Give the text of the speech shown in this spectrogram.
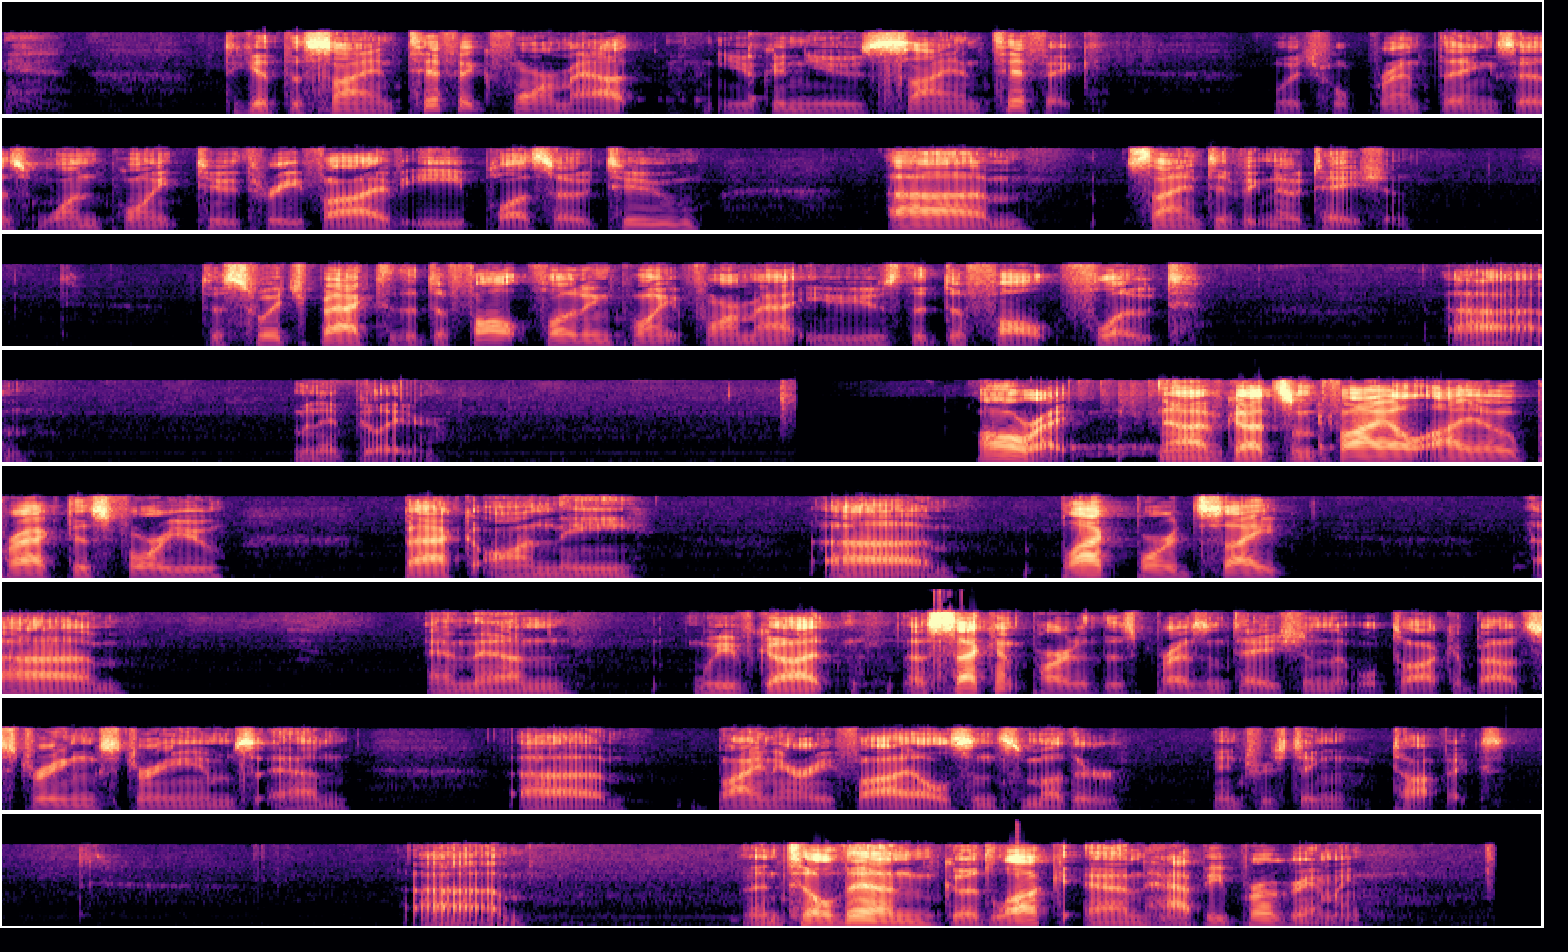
To get the scientific format, you can use scientific, which will print things as 1.235e plus 02 um, scientific notation. To switch back to the default floating point format, you use the default float um, manipulator. All right, now I've got some file I.O. practice for you back on the uh, Blackboard site. Um, and then we've got a second part of this presentation that will talk about string streams and uh, binary files and some other interesting topics. Um, until then, good luck and happy programming.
